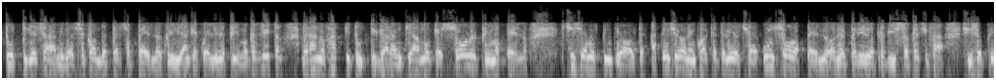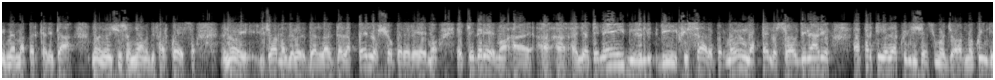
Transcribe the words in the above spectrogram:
Tutti gli esami del secondo e terzo appello e quindi anche quelli del primo che slittano verranno fatti tutti, garantiamo che solo il primo appello. Ci siamo spinti oltre. Attenzione, in qualche ateneo c'è un solo appello nel periodo previsto. Che si fa? Si sopprime, ma per carità, noi non ci sogniamo di far questo. Noi il giorno del, del, dell'appello sciopereremo e chiederemo a, a, agli Atenei di, di, fissare per noi un appello straordinario a partire dal quindicesimo giorno, quindi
